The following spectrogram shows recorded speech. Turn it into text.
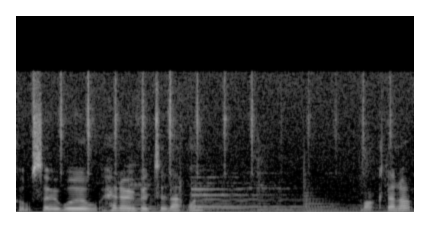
cool. So we'll head over to that one. Mark that up.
